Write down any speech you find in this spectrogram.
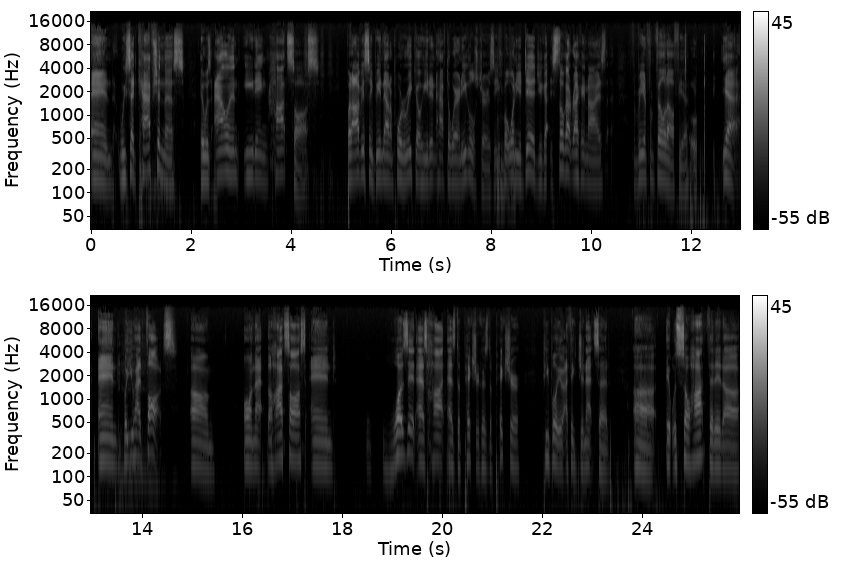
and we said caption this. It was Alan eating hot sauce. But obviously, being down in Puerto Rico, he didn't have to wear an Eagles jersey. But when you did, you got you still got recognized for being from Philadelphia. Yeah, and but you had thoughts um, on that the hot sauce and was it as hot as the picture? Because the picture, people, I think Jeanette said, uh, it was so hot that it uh,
